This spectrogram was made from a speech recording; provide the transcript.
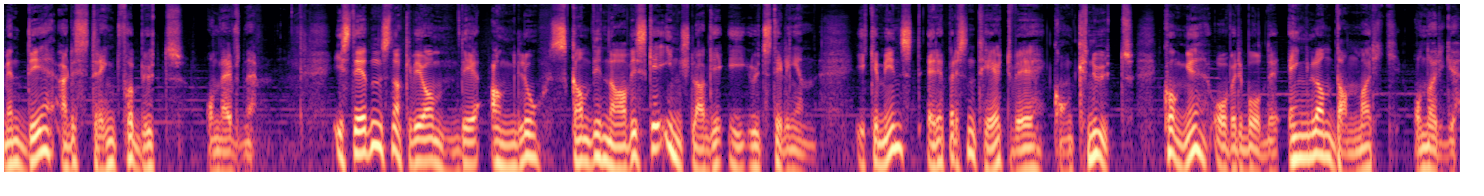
men det er det strengt forbudt å nevne. Isteden snakker vi om det anglo-skandinaviske innslaget i utstillingen, ikke minst representert ved kong Knut, konge over både England, Danmark og Norge.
